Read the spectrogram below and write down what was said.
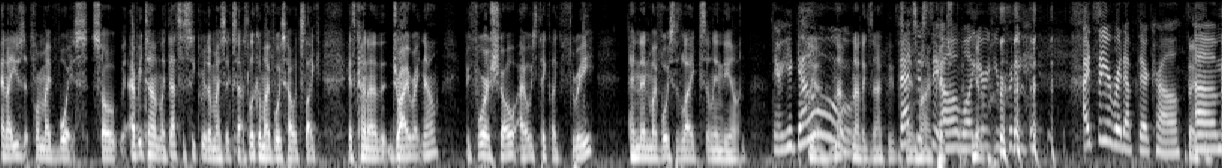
And I use it for my voice. So every time, like, that's the secret of my success. Look at my voice, how it's like, it's kind of dry right now. Before a show, I always take like three, and then my voice is like Celine Dion. There you go. Yeah, not, not exactly the That's same just high the, pitch. oh but, well, you you're know. you're pretty. I'd say you're right up there, Karl. Thank um,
